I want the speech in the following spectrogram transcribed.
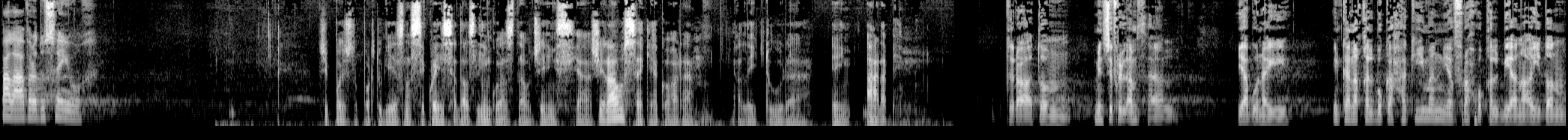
Palavra do Senhor. Depois do português, na sequência das línguas da audiência geral, segue agora a leitura em árabe. قراءة من سفر الأمثال يا بني إن كان قلبك حكيما يفرح قلبي أنا أيضا.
